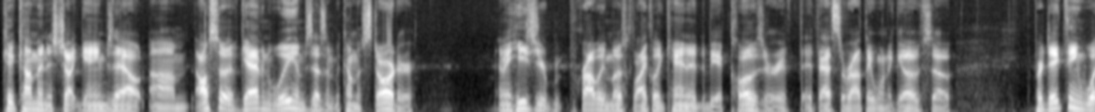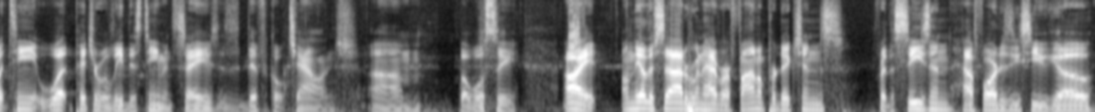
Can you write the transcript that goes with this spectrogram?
could come in and shut games out. Um, also, if Gavin Williams doesn't become a starter, I mean, he's your probably most likely candidate to be a closer if if that's the route they want to go. So, predicting what team, what pitcher will lead this team in saves is a difficult challenge. Um, but we'll see. All right, on the other side, we're going to have our final predictions for the season. How far does ECU go?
